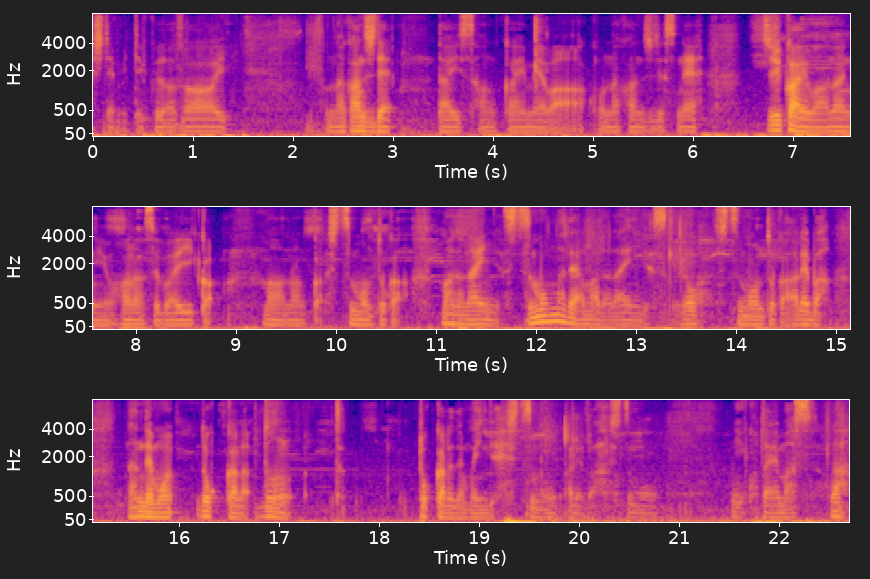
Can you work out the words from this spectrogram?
してみてください。そんな感じで、第3回目はこんな感じですね。次回は何を話せばいいか。まあなんか質問とかまだないんです。質問まではまだないんですけど、質問とかあれば何でもどっからどのどっからでもいいんで質問あれば質問に答えますが、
